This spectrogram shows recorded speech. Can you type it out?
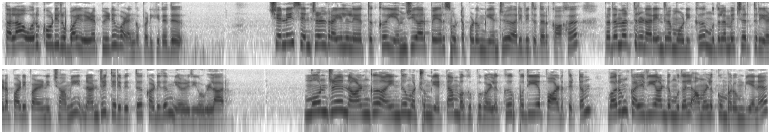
தலா ஒரு கோடி ரூபாய் இழப்பீடு வழங்கப்படுகிறது. சென்னை சென்ட்ரல் ரயில் நிலையத்துக்கு எம்ஜிஆர் பெயர் சூட்டப்படும் என்று அறிவித்ததற்காக பிரதமர் திரு நரேந்திர மோடிக்கு முதலமைச்சர் திரு எடப்பாடி பழனிசாமி நன்றி தெரிவித்து கடிதம் எழுதியுள்ளார். மூன்று நான்கு ஐந்து மற்றும் எட்டாம் வகுப்புகளுக்கு புதிய பாடத்திட்டம் வரும் கல்வியாண்டு முதல் அமலுக்கும் வரும் என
